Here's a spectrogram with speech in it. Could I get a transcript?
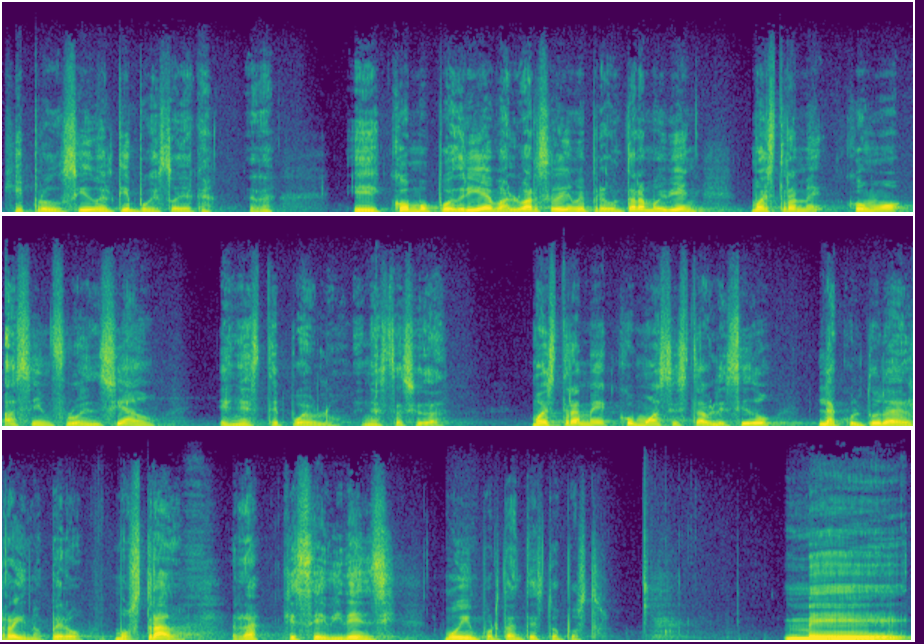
¿Qué he producido en el tiempo que estoy acá? ¿Y cómo podría evaluarse? Oye, me preguntara muy bien, muéstrame cómo has influenciado en este pueblo, en esta ciudad. Muéstrame cómo has establecido la cultura del reino, pero mostrado, ¿verdad? Que se evidencie. Muy importante esto, apóstol. Me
